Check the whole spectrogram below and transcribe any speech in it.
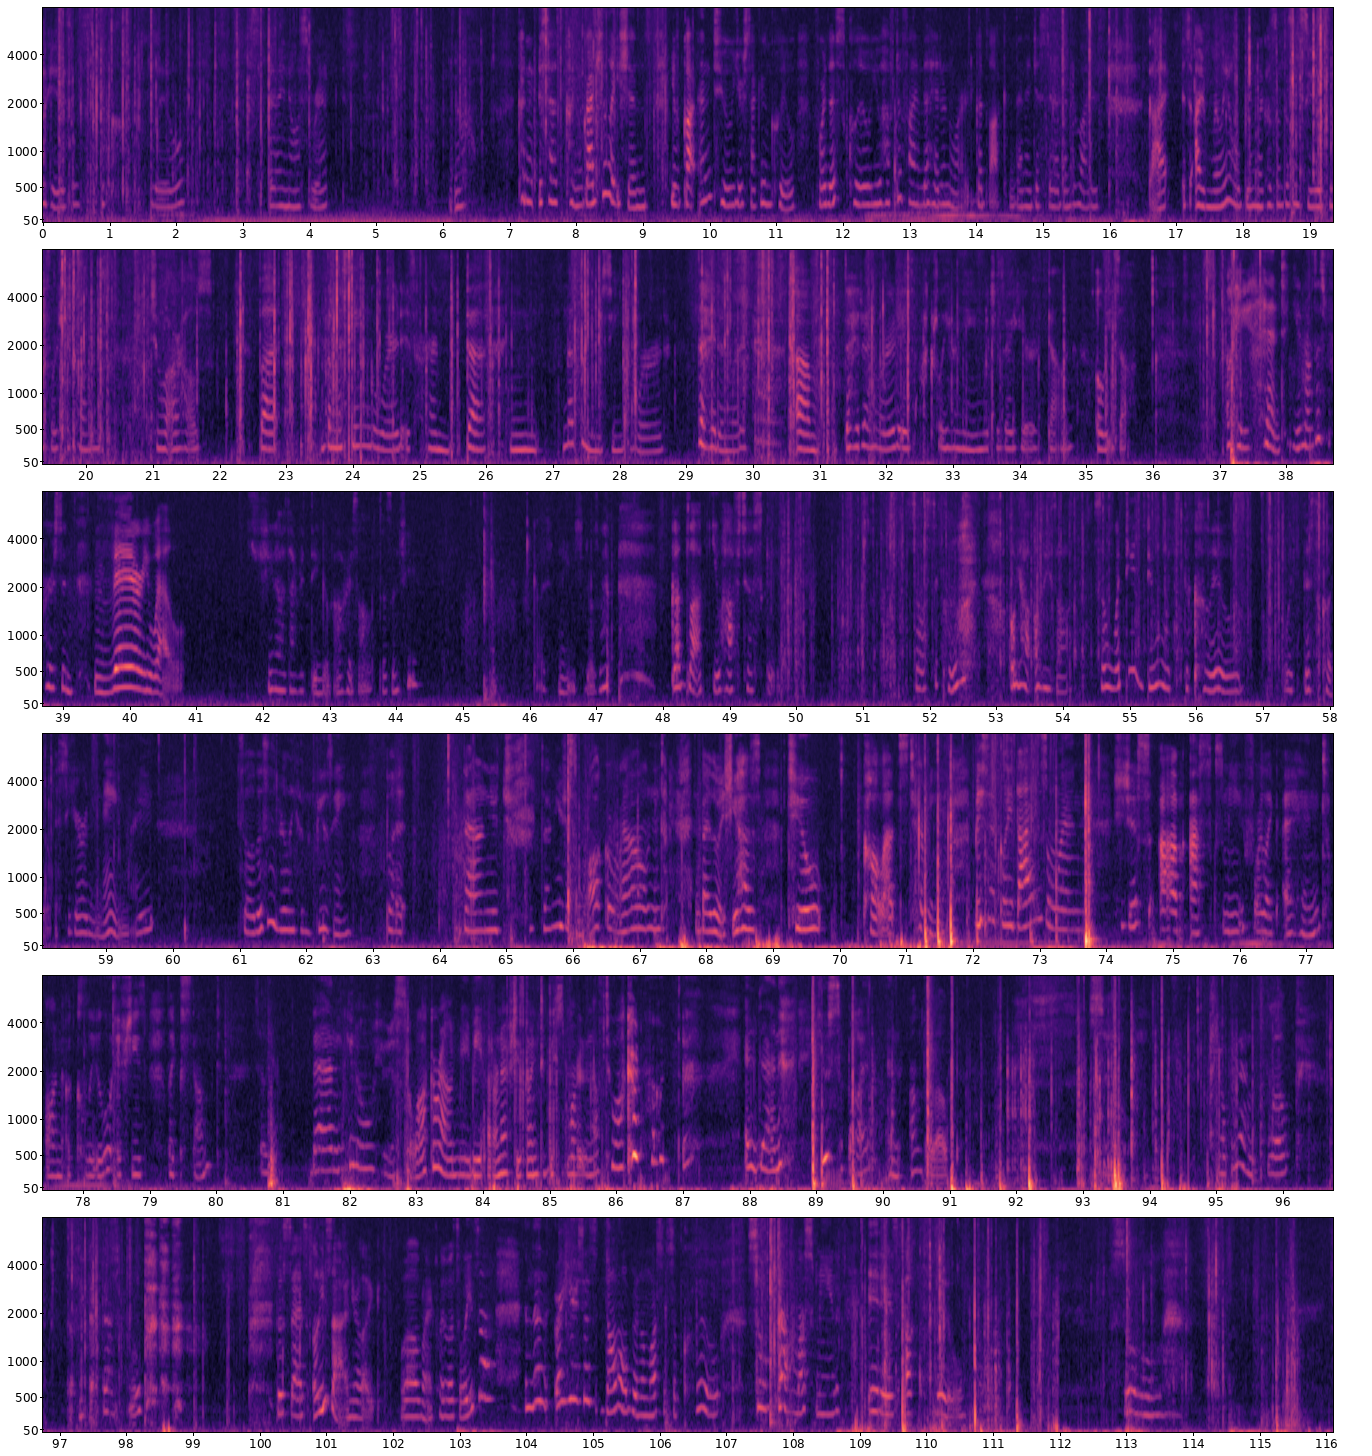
okay, this is a clue. I know it's ripped. Con it says, congratulations, you've gotten to your second clue. For this clue, you have to find the hidden word. Good luck. And then I just did a bunch of letters. I'm really hoping my cousin doesn't see this before she comes to our house. But the missing word is her, the, not the missing word, the hidden word. Um, the hidden word is actually her name, which is right here down, Elisa. Okay, hint. You know this person very well. She knows everything about herself, doesn't she? Maybe she doesn't. Good luck. You have to escape. So what's the clue? Oh yeah, oh, Elisa. So what do you do with the clue? With this clue? It's your name, right? So this is really confusing. But then you then you just walk around. And by the way, she has two call outs to me. Basically, that is when she just um, asks me for like a hint on a clue if she's like stumped. So yeah. Then, you know, you just walk around maybe. I don't know if she's going to be smart enough to walk around. And then you spot an envelope. So you open the envelope. You got the envelope. that says Elisa and you're like, well my clue was Elisa and then right here it says don't open unless it's a clue. So that must mean it is a clue. So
